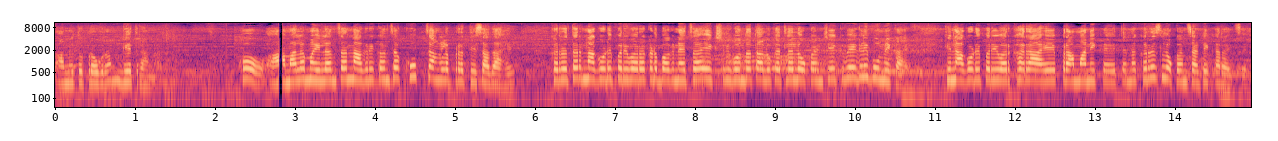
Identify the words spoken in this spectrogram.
आम्ही तो प्रोग्राम घेत राहणार. हो आम्हाला महिलांचा नागरिकांचा खूप चांगला प्रतिसाद आहे. खरं तर नागोडे परिवाराकडे बघण्याचा एक श्रीगोंदा तालुक्यातल्या लोकांची एक वेगळी भूमिका आहे की नागोडे परिवार खरा आहे प्रामाणिक आहे त्यांना खरंच लोकांसाठी करायचं आहे.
